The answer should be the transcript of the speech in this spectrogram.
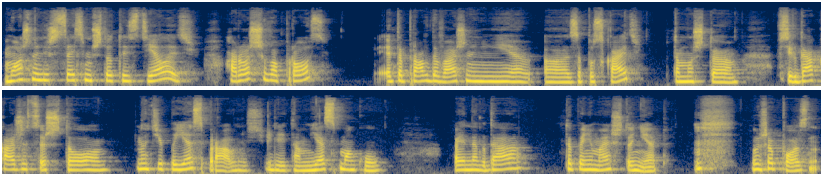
Можно ли с этим что-то сделать? Хороший вопрос. Это правда важно не э, запускать, потому что всегда кажется, что, ну, типа, я справлюсь или там я смогу. А иногда ты понимаешь, что нет, уже поздно,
